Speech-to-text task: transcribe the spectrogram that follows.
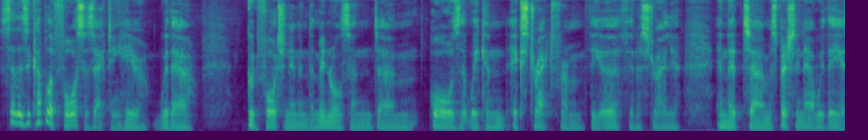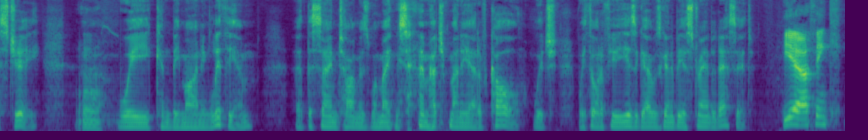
So there's a couple of forces acting here with our good fortune in the minerals and um, ores that we can extract from the earth in Australia, and that um, especially now with ESG, uh, we can be mining lithium at the same time as we're making so much money out of coal, which we thought a few years ago was going to be a stranded asset. Yeah, I think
